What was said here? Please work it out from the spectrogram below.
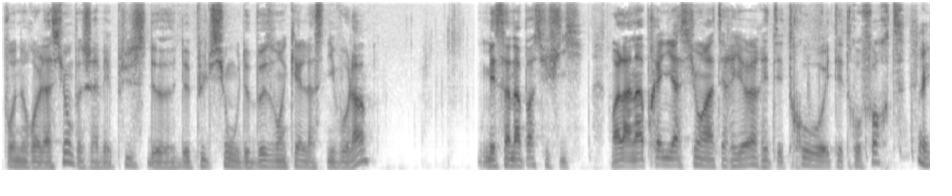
pour nos relations, parce que j'avais plus de, de pulsions ou de besoins qu'elle à ce niveau-là. Mais ça n'a pas suffi. Voilà, l'imprégnation intérieure était trop, était trop forte. Oui.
